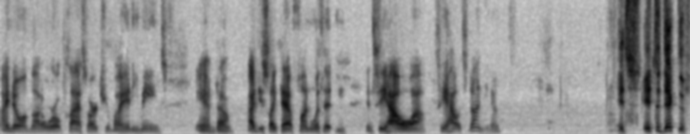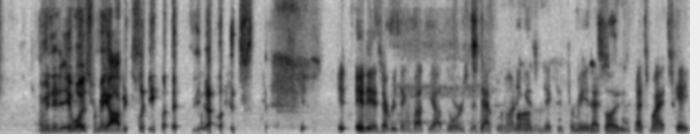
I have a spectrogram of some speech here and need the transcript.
I know I'm not a world class archer by any means, and um, I just like to have fun with it and and see how uh, see how it's done. You know. It's it's addictive. I mean, it, it was for me, obviously. But, you know, it's It, it is everything about the outdoors and adaptive hunting is addicted for me. That's Exciting. that's my escape.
